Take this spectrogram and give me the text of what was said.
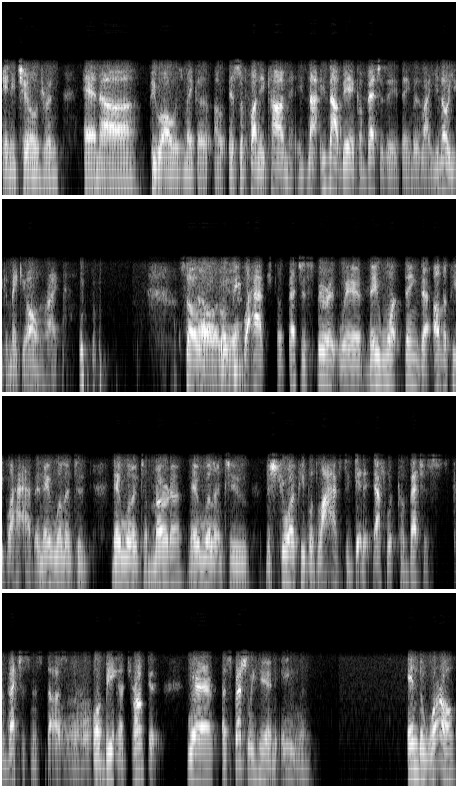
any children, and uh people always make a, a it's a funny comment. He's not he's not being covetous or anything, but like you know you can make your own, right? so Oh, so yeah. people have a covetous spirit where they want things that other people have and they're willing to they're willing to murder, they're willing to destroy people's lives to get it. That's what covetous covetousness does. Mhm. Or being a drunkard, where especially here in England, in the world,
